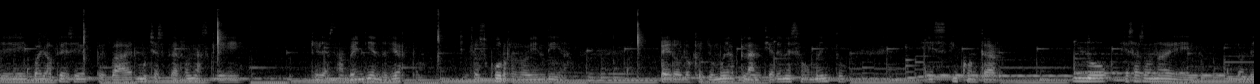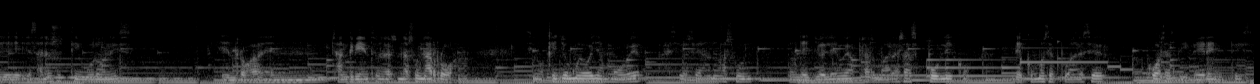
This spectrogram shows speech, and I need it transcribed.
eh, vaya a ofrecer, pues va a haber muchas personas que, que la están vendiendo, ¿cierto? Muchos cursos hoy en día. Pero lo que yo me voy a plantear en ese momento es encontrar no esa zona de donde están esos tiburones en roja, en sangriento, en una zona roja, sino que yo me voy a mover hacia océano azul, donde yo le voy a plasmar a esas público de cómo se pueden hacer cosas diferentes,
